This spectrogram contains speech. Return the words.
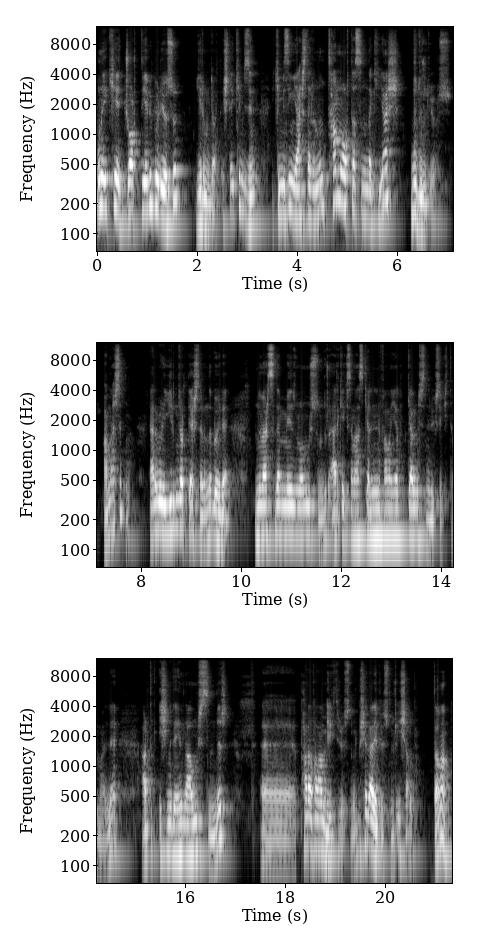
Bunu 2'ye cort diye bir bölüyorsun. 24. İşte ikimizin ikimizin yaşlarının tam ortasındaki yaş budur diyoruz. Anlaştık mı? Yani böyle 24 yaşlarında böyle üniversiteden mezun olmuşsundur. Erkek sen askerliğini falan yapıp gelmişsindir yüksek ihtimalle. Artık işini de eline almışsındır. Ee, para falan biriktiriyorsundur. Bir şeyler yapıyorsundur inşallah. Tamam.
